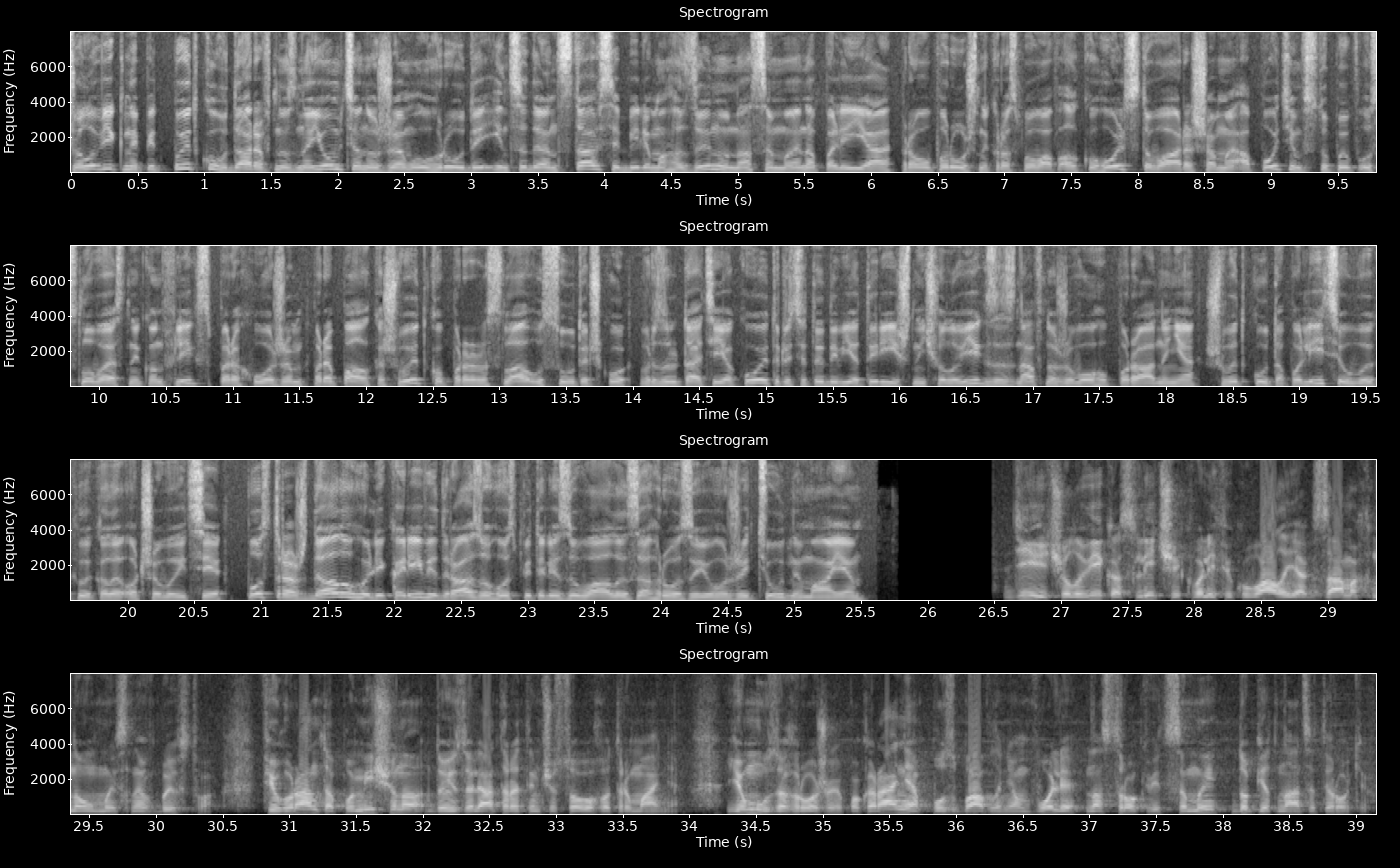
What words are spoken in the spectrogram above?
Чоловік на підпитку вдарив незнайомця ножем у груди. Інцидент стався біля магазину на Семена Палія. Правопорушник розпивав алкоголь з товаришами, а потім вступив у словесний конфлікт з перехожим. Перепалка швидко переросла у сутичку, в результаті якої 39-річний чоловік зазнав ножового поранення. Швидку та поліцію викликали очевидці. Постраждалого лікарі відразу госпіталізували. Загрози його життю немає. Дії чоловіка слідчі кваліфікували як замах на умисне вбивство. Фігуранта поміщено до ізолятора тимчасового тримання. Йому загрожує покарання позбавленням волі на строк від 7 до 15 років.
